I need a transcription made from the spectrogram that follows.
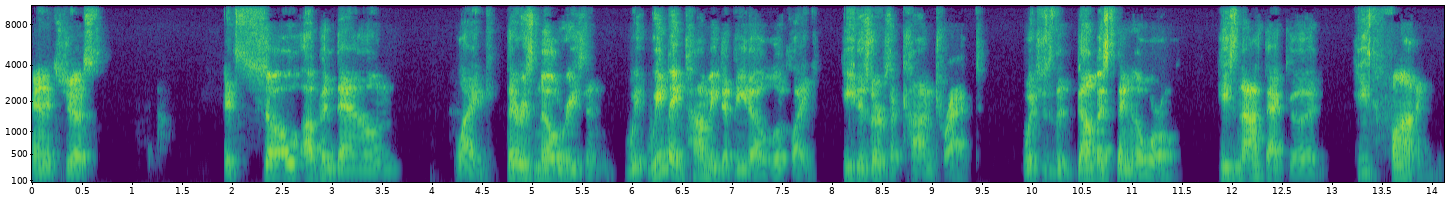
And it's just, it's so up and down. Like there is no reason we, we made Tommy DeVito look like he deserves a contract, which is the dumbest thing in the world. He's not that good. He's fine.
